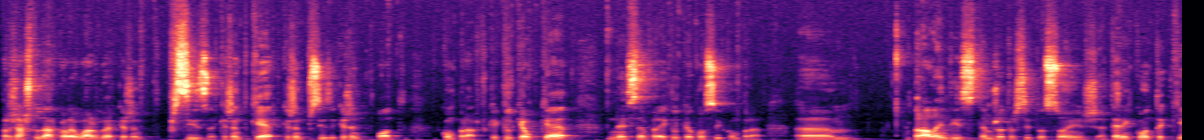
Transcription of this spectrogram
para já estudar qual é o hardware que a gente precisa, que a gente quer, que a gente precisa que a gente pode comprar, porque aquilo que eu quero nem sempre é aquilo que eu consigo comprar. Ahm, para além disso, temos outras situações a ter em conta que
